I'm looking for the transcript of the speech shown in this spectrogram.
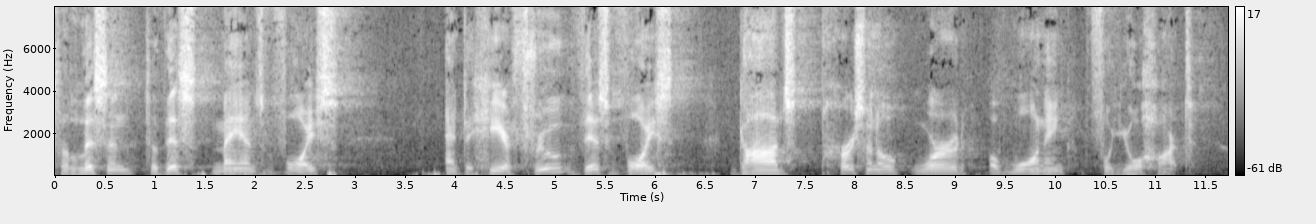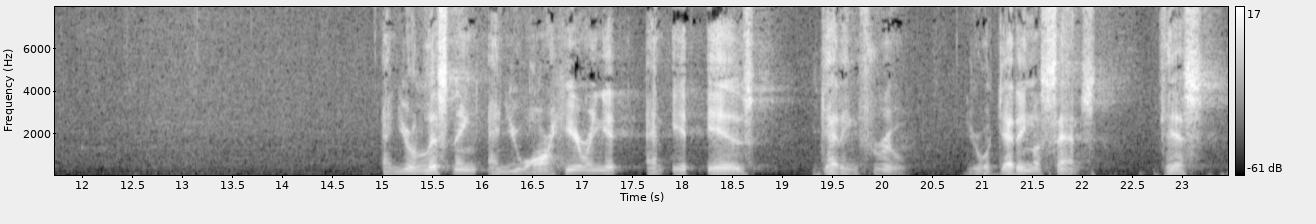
to listen to this man's voice and to hear through this voice God's personal word of warning for your heart. And you're listening and you are hearing it and it is getting through. You are getting a sense this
